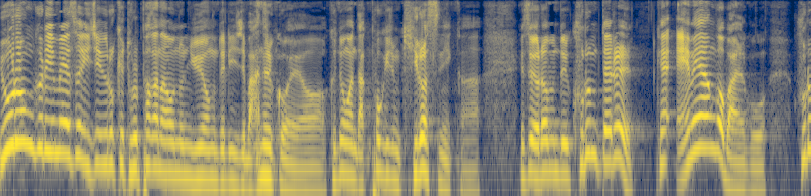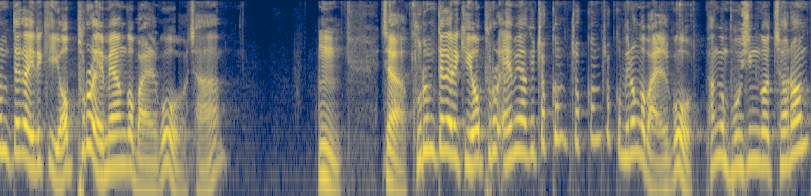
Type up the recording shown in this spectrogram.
요런 그림에서 이제 이렇게 돌파가 나오는 유형들이 이제 많을 거예요. 그동안 낙폭이 좀 길었으니까. 그래서 여러분들이 구름대를 그냥 애매한 거 말고 구름대가 이렇게 옆으로 애매한 거 말고 자. 음. 자, 구름대가 이렇게 옆으로 애매하게 조금 조금 조금 이런 거 말고 방금 보신 것처럼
